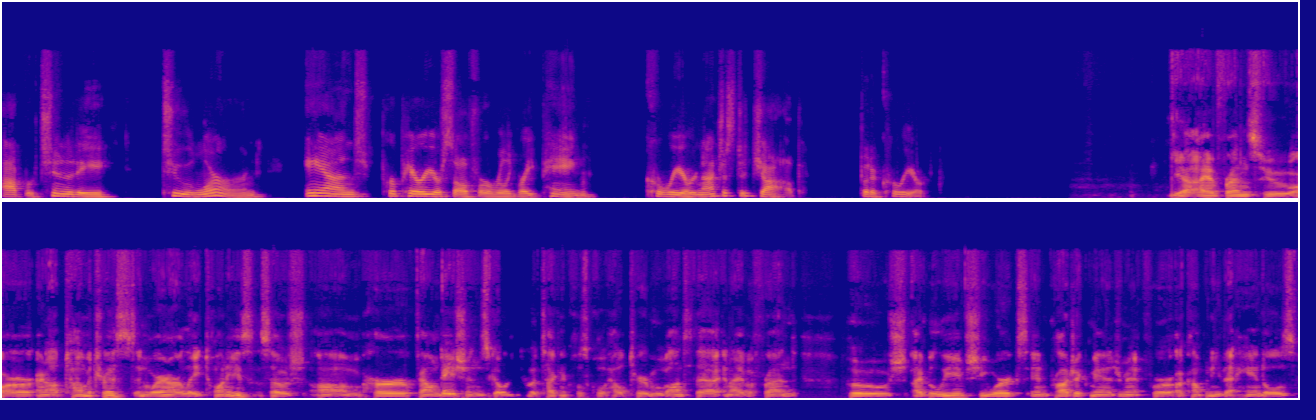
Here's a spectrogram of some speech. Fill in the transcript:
opportunity to learn and prepare yourself for a really great paying career, not just a job, but a career. Yeah, I have friends who are an optometrist and we're in our late 20s. So um, her foundations going to a technical school helped her move on to that. And I have a friend who I believe she works in project management for a company that handles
